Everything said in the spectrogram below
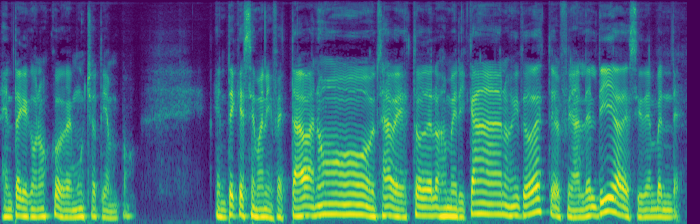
Gente que conozco de mucho tiempo. Gente que se manifestaba, no, ¿sabes? Esto de los americanos y todo esto, y al final del día deciden vender.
